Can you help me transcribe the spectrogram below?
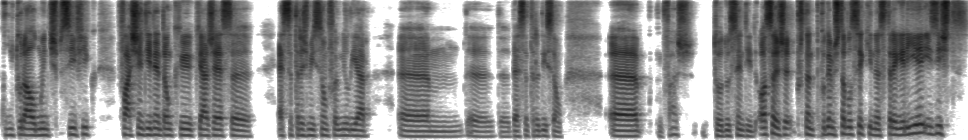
cultural muito específico, faz sentido então que, que haja essa, essa transmissão familiar de, de, dessa tradição. Uh, faz todo o sentido. Ou seja, portanto, podemos estabelecer aqui na estregaria existe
